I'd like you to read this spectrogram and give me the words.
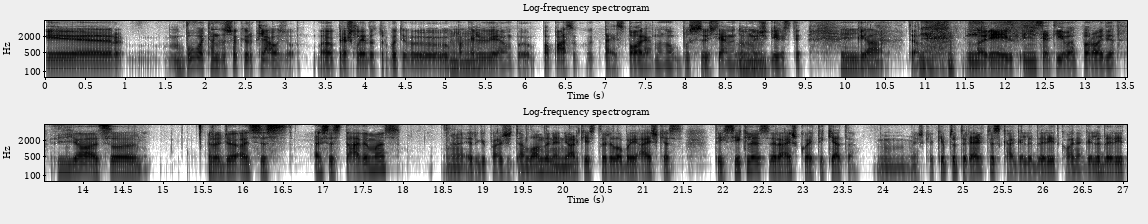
ir buvo ten visokių ir kliauzių E, prieš laidą truputį e, Mhm. pakalbėjom papasakok tą istoriją manau bus visiem įdomu Mhm. išgirsti Kaip? Jo, ten norėjai iniciatyvą parodyt jo, su, žodžiu, asist, asistavimas, e, irgi, pavyzdžiui, ten Londone, New York'e jis turi labai aiškias taisyklės ir aišku etiketą. Reiškia, kaip tu turi elgtis, ką gali daryti, ko negali daryti.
